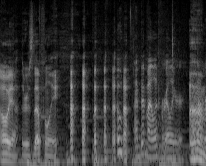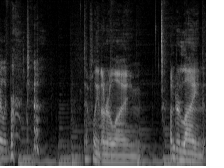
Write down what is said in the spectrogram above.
Oh yeah, there's definitely. oh, I bit my lip earlier. Not really burnt. definitely an underlying, underlying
